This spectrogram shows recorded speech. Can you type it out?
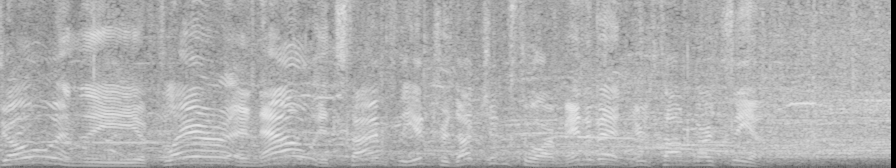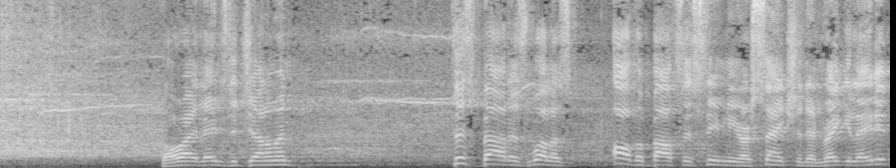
show and the flair, and now it's time for the introductions to our main event. Here's Tom Garcia. All right, ladies and gentlemen, this bout, as well as all the bouts this evening, are sanctioned and regulated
